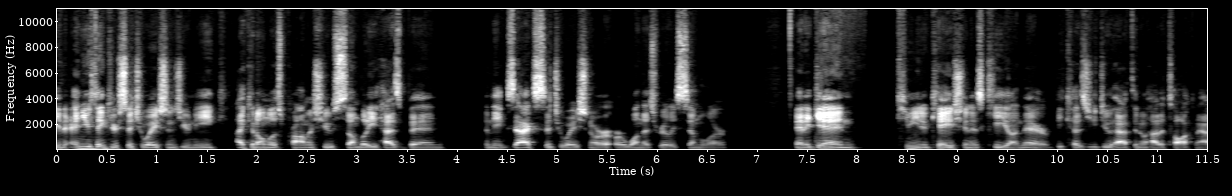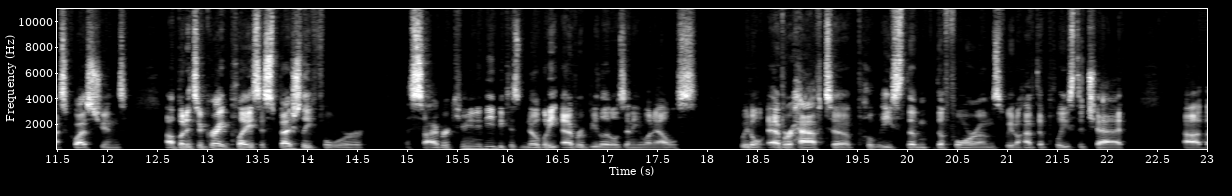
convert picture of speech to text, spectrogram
you know, and you think your situation's unique, I can almost promise you somebody has been in the exact situation or, or one that's really similar. And again, communication is key on there because you do have to know how to talk and ask questions. Uh, but it's a great place, especially for a cyber community, because nobody ever belittles anyone else. We don't ever have to police the, the forums. We don't have to police the chat. Uh,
